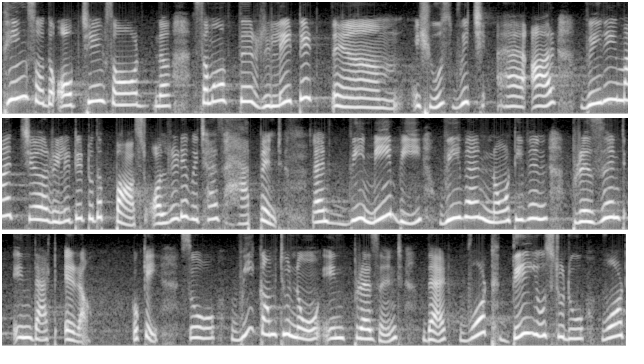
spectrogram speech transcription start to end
things or the objects or the some of the related um, issues which uh, are very much uh, related to the past already which has happened. And we maybe we were not even present in that era. Okay so we come to know in present that what they used to do what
